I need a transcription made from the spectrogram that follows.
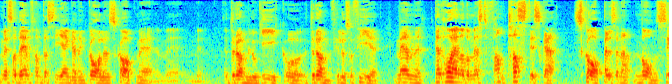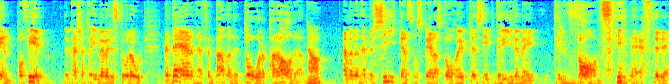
med så det är en fantasiägare, en galenskap med, med, med drömlogik och drömfilosofier. Men den har en av de mest fantastiska skapelserna någonsin på film. Nu kanske jag tar i med väldigt stora ord. Men det är den här förbannade dårparaden. Ja. Ja, men den här musiken som spelas då har ju i princip drivit mig till vansinne efter det.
